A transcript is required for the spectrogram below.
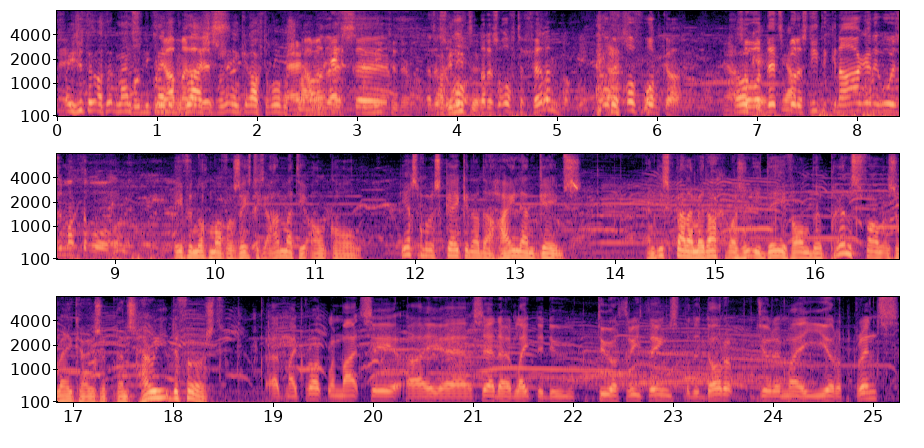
Maar je ziet toch altijd mensen die kleine ja, van één keer achterover slaan. Ja, maar dat is, uh, dat, is of, dat is of de film of, of vodka. Ja. Zo, okay, dit spul is niet te knagen en dan gooien ze hem achterover. Even nog maar voorzichtig aan met die alcohol. Eerst maar eens kijken naar de Highland Games. En die spellenmiddag was een idee van de prins van Zwijkhuizen, prins Harry I. At my proclamation, I uh, said I'd like to do two or three things for the Dorp during my year of prince.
